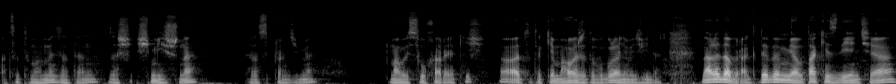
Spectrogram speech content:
A co tu mamy za ten? Za śmieszne. Teraz sprawdzimy. Mały suchar jakiś. O, ale to takie małe, że to w ogóle nie będzie widać. No ale dobra, gdybym miał takie zdjęcie,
